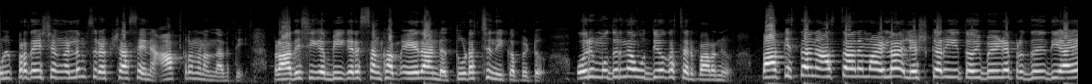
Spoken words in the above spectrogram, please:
ഉൾപ്രദേശങ്ങളിലും സുരക്ഷാസേന ആക്രമണം നടത്തി. പ്രാദേശിക ഭീകര സംഘം ഏതാണ്ട് തുടച്ചു നീക്കപ്പെട്ടു. ഒരു മുതിർന്ന ഉദ്യോഗസ്ഥർ പറഞ്ഞു പാകിസ്ഥാൻ ആസ്ഥാനമായുള്ള ലഷ്കർ ഇ തൊയ്ബയുടെ പ്രതിനിധിയായ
